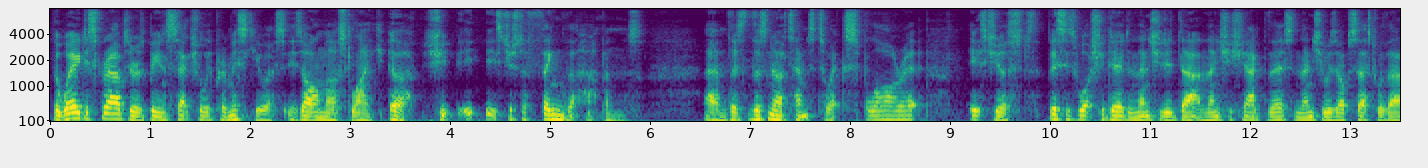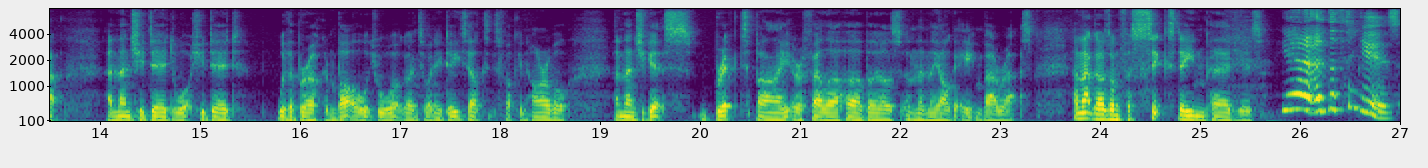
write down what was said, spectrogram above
The way he describes her as being sexually promiscuous is almost like, ugh, she, it, it's just a thing that happens. Um, there's there's no attempts to explore it. It's just this is what she did, and then she did that, and then she shagged this, and then she was obsessed with that, and then she did what she did with a broken bottle, which we won't go into any detail because it's fucking horrible. And then she gets bricked by her fellow hobos, and then they all get eaten by rats, and that goes on for sixteen pages. Yeah, and the thing is,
